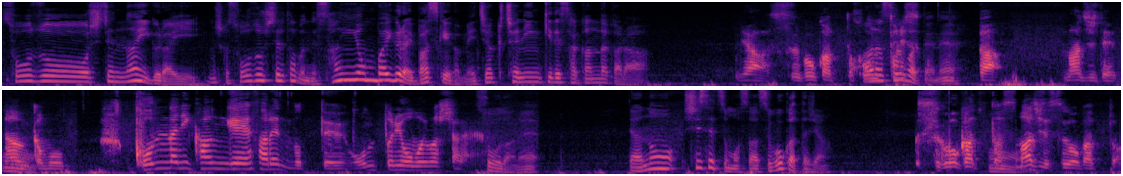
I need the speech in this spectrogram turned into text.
想像してないぐらいもしくは想像してる多分ね34倍ぐらいバスケがめちゃくちゃ人気で盛んだからいや、すごかった。本当にすごかかったよね。マジで。なんかもう、こんなに歓迎されんのって、本当に思いましたね。そうだねであの施設もさすごかったじゃんすごかったっす。うんマジですごかった。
